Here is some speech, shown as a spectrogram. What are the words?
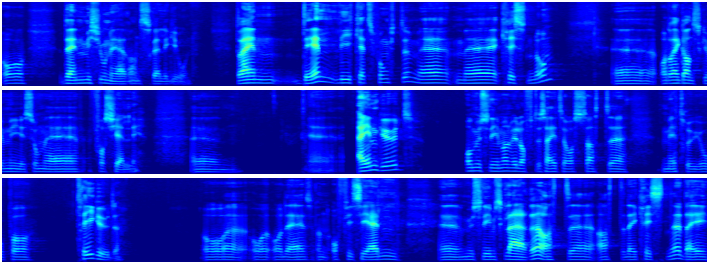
og det er en misjonerende religion. Det er en del likhetspunkter med, med kristendom, eh, og det er ganske mye som er forskjellig. Én eh, eh Gud, og muslimene vil ofte si til oss at eh, vi tror jo på tre guder. Og, og, og det er en offisiell eh, muslimsk lære at, eh, at, de kristne de,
